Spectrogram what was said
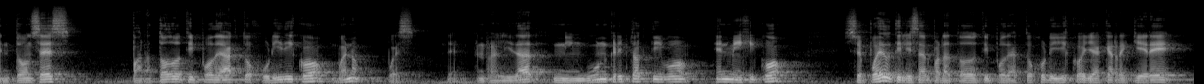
Entonces, para todo tipo de acto jurídico, bueno, pues en realidad ningún criptoactivo en México se puede utilizar para todo tipo de acto jurídico, ya que requiere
